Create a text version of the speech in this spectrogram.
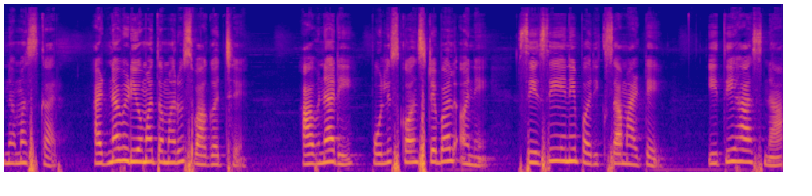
નમસ્કાર. આજના વિડીયોમાં તમારું સ્વાગત છે. આવનારી પોલીસ કોન્સ્ટેબલ અને સીસીઈની પરીક્ષા માટે ઇતિહાસના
